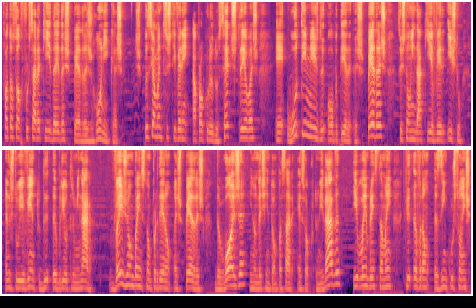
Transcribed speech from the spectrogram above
falta só reforçar aqui a ideia das pedras rúnicas. especialmente se estiverem à procura do 7 estrelas. É o último mês de obter as pedras. Se estão ainda aqui a ver isto antes do evento de abril terminar, Vejam bem se não perderam as pedras da loja e não deixem então passar essa oportunidade. E lembrem-se também que haverão as incursões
